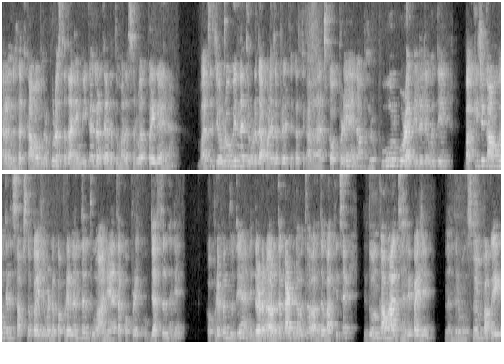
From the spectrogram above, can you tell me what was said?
कारण घरात कामं भरपूर असतात. आणि मी काय करते आता तुम्हाला सर्वात पहिलं आहे ना माझं जेवढं होईल ना तेवढं दाखवण्याचा प्रयत्न करते कारण आज कपडे आहे ना भरपूर गोळा केलेले होते. बाकीचे काम होते ना साफसफाईचे म्हटलं कपडे नंतर धुऊ आणि आता कपडे खूप जास्त झाले. कपडे पण धुते आणि दळण अर्ध काढलं होतं अर्ध बाकीचं आहे. ते दोन कामं आज झाले पाहिजे. नंतर मग स्वयंपाक येईल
